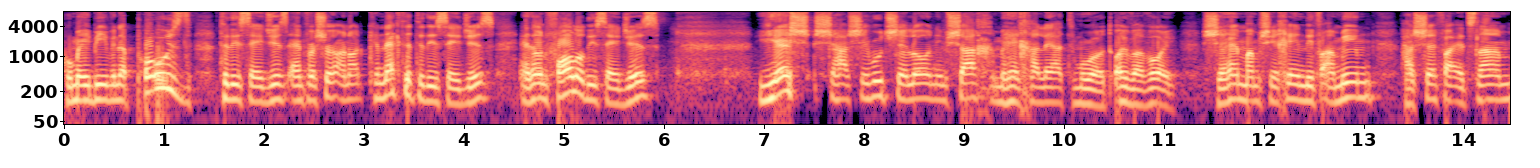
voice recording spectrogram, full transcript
who may be even opposed to these sages, and for sure are not connected to these sages, and don't follow these sages, יש שהשירות שלו נמשך מהיכלי התמורות, אוי ואבוי, שהם ממשיכים לפעמים השפע אצלם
